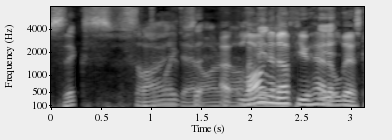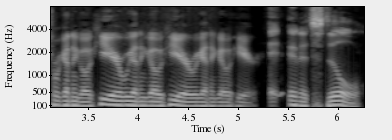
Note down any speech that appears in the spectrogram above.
six, something five, like that. se- on and Uh, on. long mean, enough, you had a list. We're gonna go here. We're gonna go here. We're gonna go here. and it's still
